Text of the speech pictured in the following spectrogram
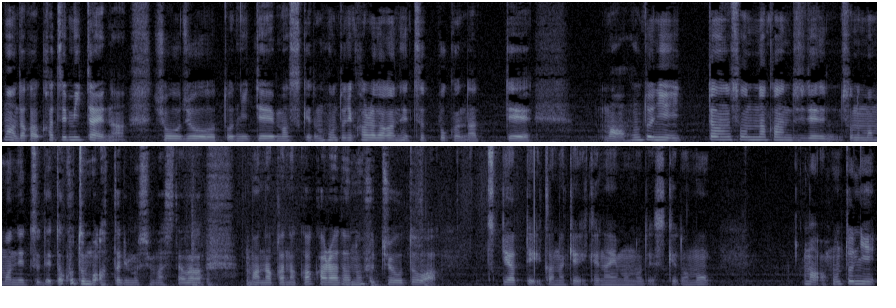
まあだから風邪みたいな症状と似てますけども本当に体が熱っぽくなってまあ本当に一旦そんな感じでそのまま熱出たこともあったりもしましたが、まあ、なかなか体の不調とは付き合っていかなきゃいけないものですけどもまあ本当に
